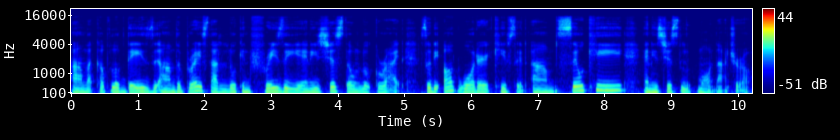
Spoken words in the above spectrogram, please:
um, a couple of days, um, the braids start looking frizzy, and it just don't look right. So the hot water keeps it um, silky, and it just look more natural.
